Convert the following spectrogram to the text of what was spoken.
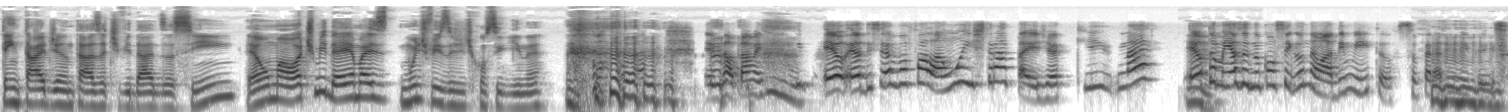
tentar adiantar as atividades assim é uma ótima ideia, mas muito difícil a gente conseguir, né? Exatamente. Eu, eu disse, eu vou falar uma estratégia que, né? Eu Hum. também às vezes não consigo, não, admito. Super admito isso.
